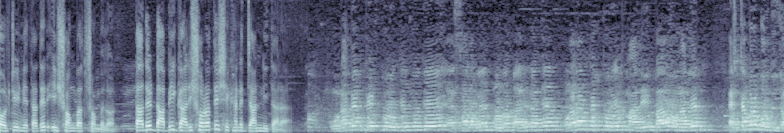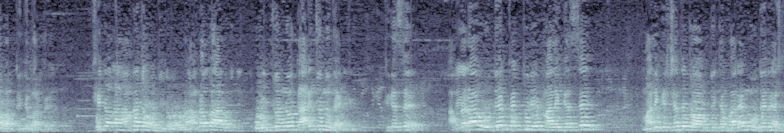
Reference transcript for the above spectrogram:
দলটির নেতাদের এই সংবাদ সম্মেলন। তাদের দাবি, গাড়ি সরাতে সেখানে যাননি তারা। আপনারা ওদের ফ্যাক্টরির মালিক আছে মালিকের সাথে জবাব দিতে পারেন ওদের আছে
